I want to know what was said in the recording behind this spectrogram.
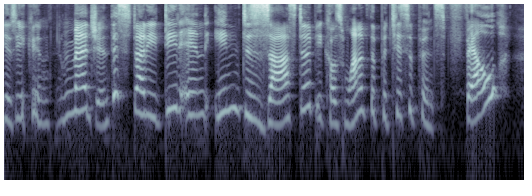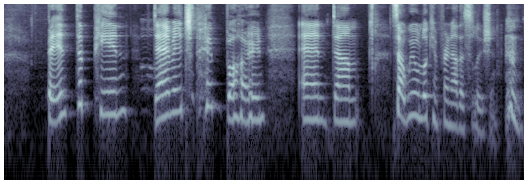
as you can imagine, this study did end in disaster because one of the participants fell, bent the pin, damaged their bone, and um, so we were looking for another solution.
